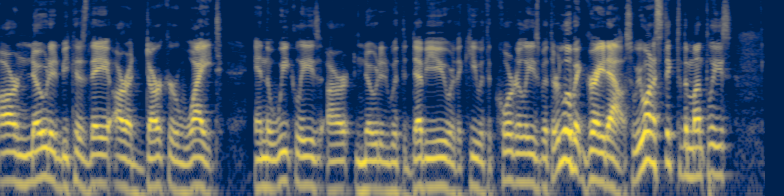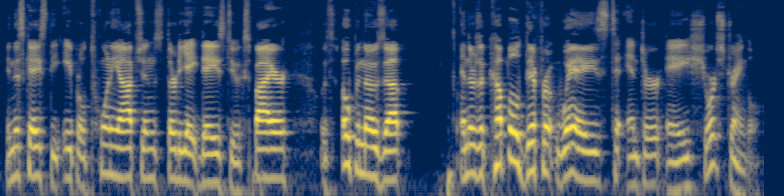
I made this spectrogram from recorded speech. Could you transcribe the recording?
are noted because they are a darker white and the weeklies are noted with the W or the key with the quarterlies, but they're a little bit grayed out. So we want to stick to the monthlies. In this case, the April 20 options, 38 days to expire. Let's open those up. And there's a couple different ways to enter a short strangle.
